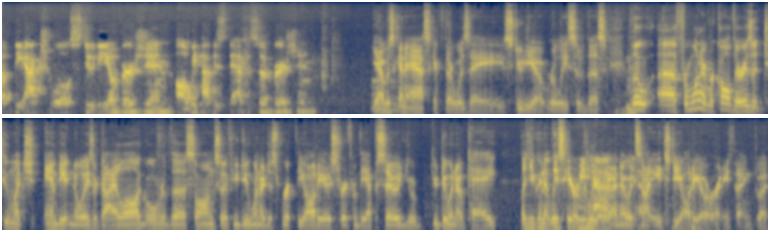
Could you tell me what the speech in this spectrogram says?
of the actual studio version, all we have is the episode version. Yeah, I was going to ask if there was a studio release of this. Though, uh, from what I recall, there isn't too much ambient noise or dialogue over the song. So if you do want to just rip the audio straight from the episode, you're you're doing okay. Like you can at least hear it We clearly. have- I know it's yeah. not HD audio or anything, but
